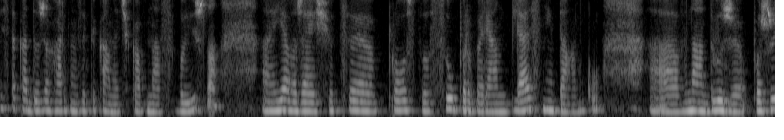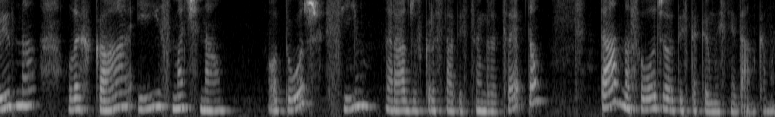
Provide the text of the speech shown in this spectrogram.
Ось така дуже гарна запіканочка в нас вийшла. Я вважаю, що це просто супер варіант для сніданку. Вона дуже поживна, легка і смачна. Отож, всім раджу скористатись цим рецептом та насолоджуватись такими сніданками.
